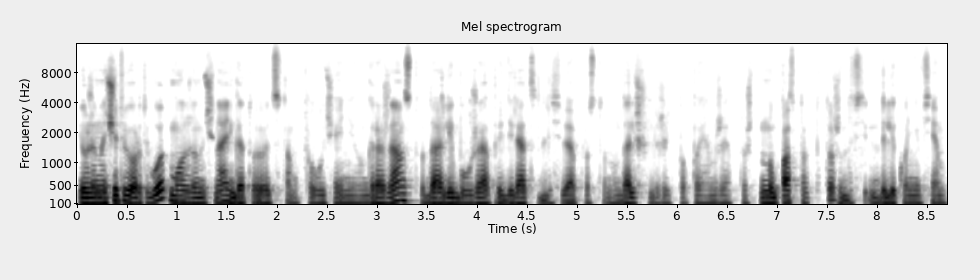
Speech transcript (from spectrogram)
и уже на четвертый год можно начинать готовиться там, к получению гражданства, да, либо уже определяться для себя просто ну, дальше ли жить по ПМЖ. Потому что ну, паспорт тоже далеко не всем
